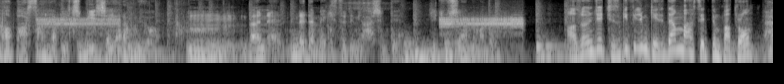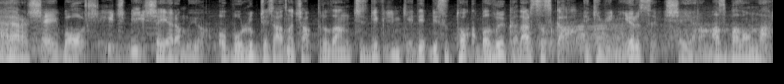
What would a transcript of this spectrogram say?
Ne yaparsan yap hiçbir işe yaramıyor. Hmm, ben e, ne demek istedim ya şimdi? Hiçbir şey anlamadım. Az önce çizgi film kediden bahsettim patron. Her şey boş. Hiçbir işe yaramıyor. Oburluk cezasına çarptırılan çizgi film kedi bir stok balığı kadar sıska. Ekibin yarısı işe yaramaz balonlar.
